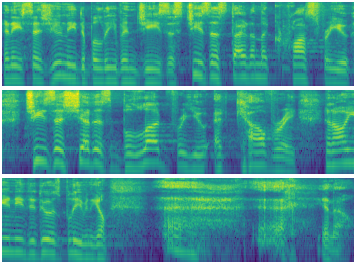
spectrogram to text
And he says, You need to believe in Jesus. Jesus died on the cross for you. Jesus shed his blood for you at Calvary. And all you need to do is believe. And you go, eh, eh, You know,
